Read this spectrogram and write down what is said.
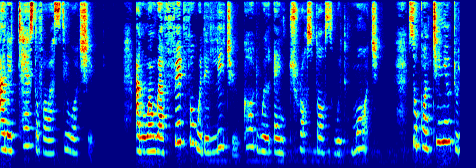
and a test of our stewardship. And when we are faithful with a little, God will entrust us with much. So continue to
